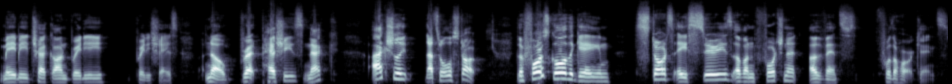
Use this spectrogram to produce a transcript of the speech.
Maybe check on Brady Brady Skjei's. No, Brett Pesce's neck. Actually, that's where we'll start. The first goal of the game starts a series of unfortunate events for the Hurricanes.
